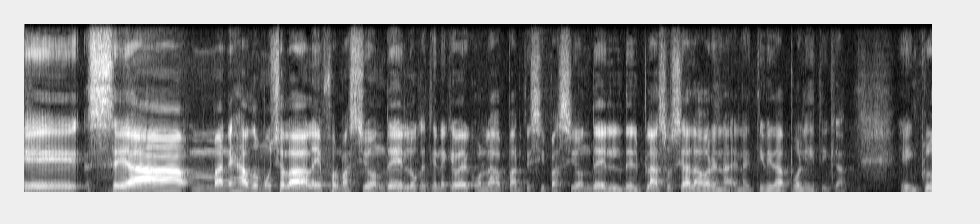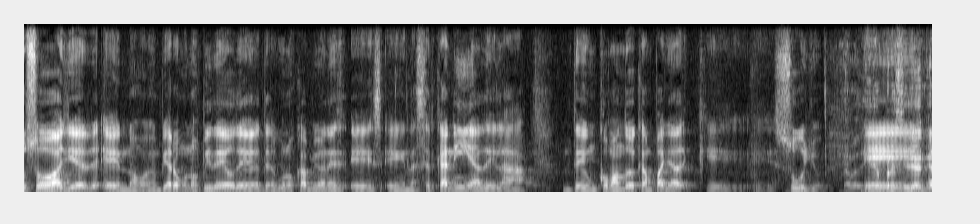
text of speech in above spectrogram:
eh, se ha manejado mucho la, información de lo que tiene que ver con la participación del, plan social ahora en la, actividad política. Incluso ayer eh, nos enviaron unos videos de, algunos camiones en la cercanía de la de un comando de campaña que suyo. La eh, presidente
